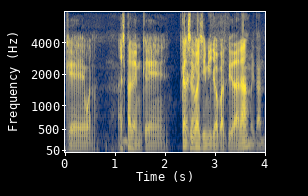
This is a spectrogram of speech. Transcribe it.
que, bueno, esperem que, que els hi vagi millor a partir d'ara. I tant.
